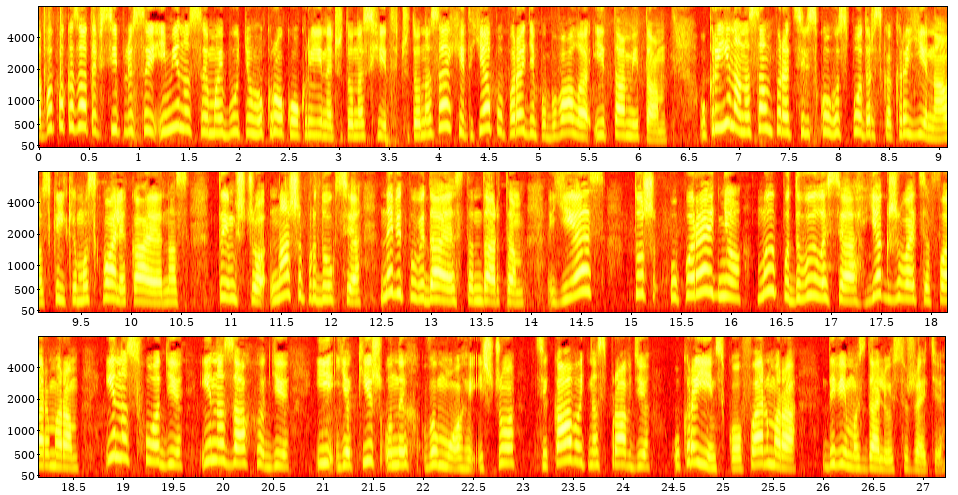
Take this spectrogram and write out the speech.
Аби показати всі плюси і мінуси майбутнього кроку України, чи то на схід, чи то на захід, я попередньо побувала і там, і там. Україна насамперед сільськогосподарська країна, оскільки Москва лякає нас тим, що наша продукція не відповідає стандартам ЄС. Тож попередньо ми подивилися, як живеться фермерам і на сході, і на заході, і які ж у них вимоги, і що цікавить насправді українського фермера. Дивімось далі у сюжеті.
